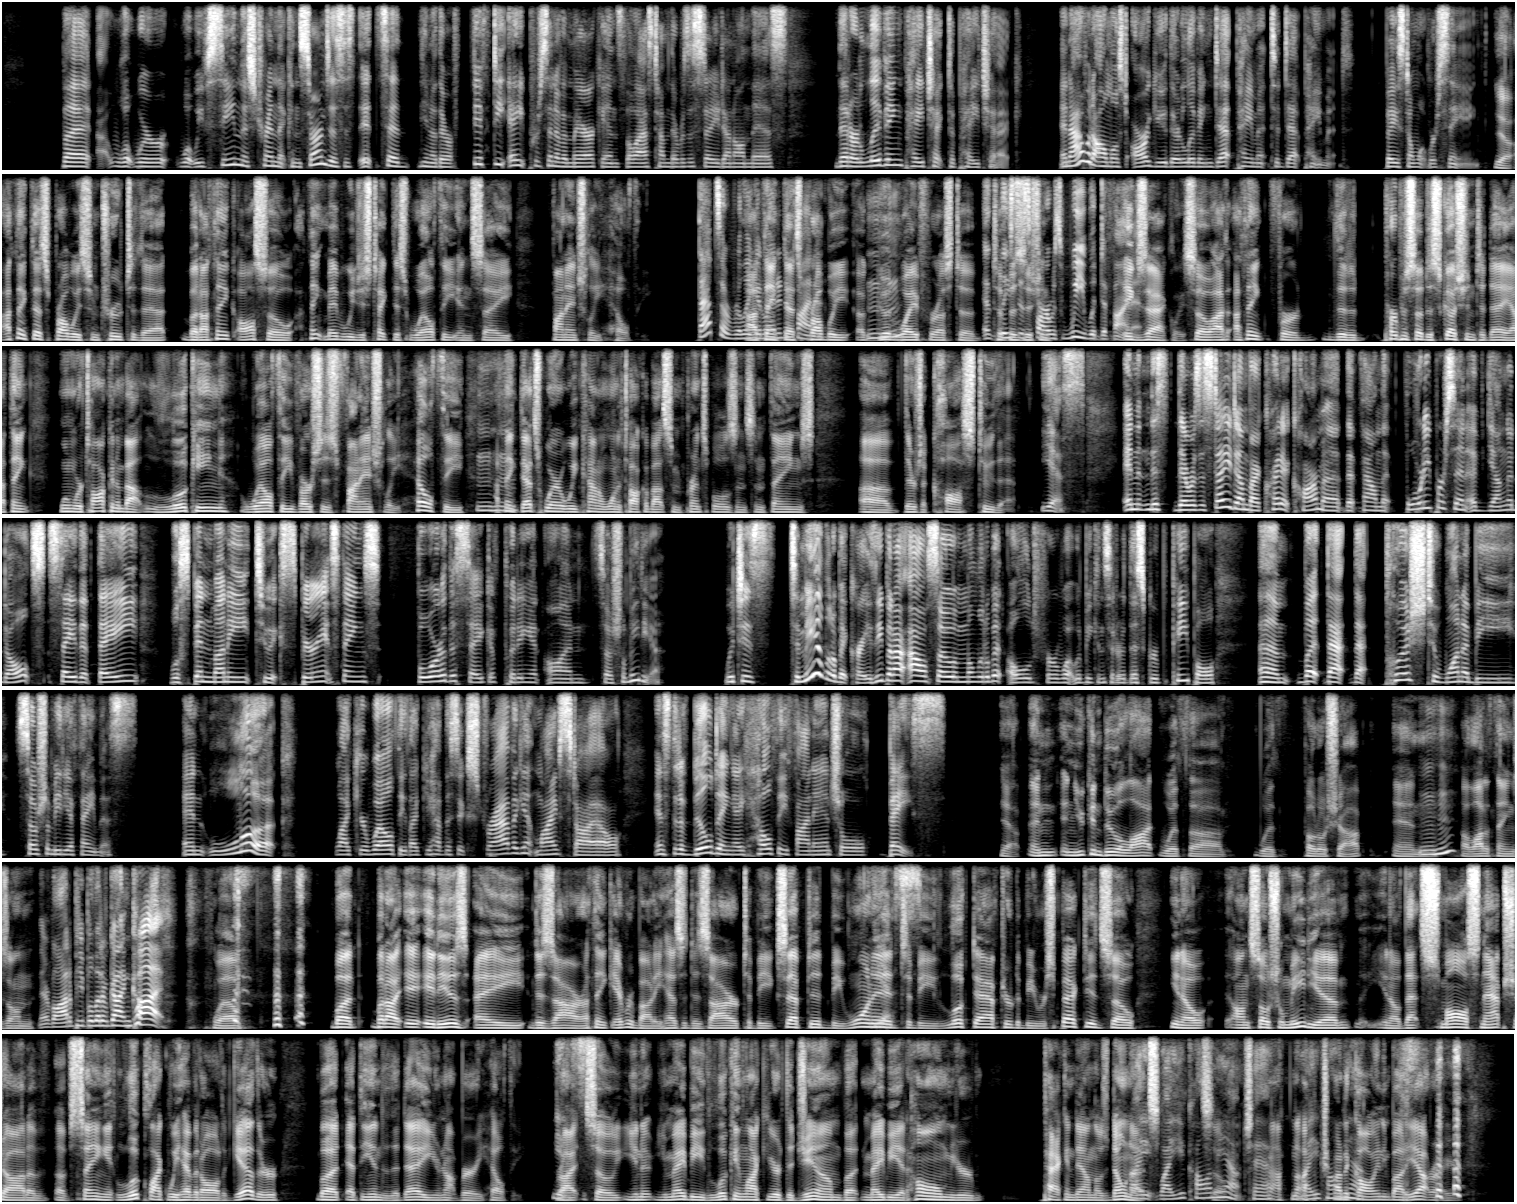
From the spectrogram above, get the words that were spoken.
But uh, what we're what we've seen this trend that concerns us is it said you know there are 58 percent of Americans the last time there was a study done on this that are living paycheck to paycheck, and I would almost argue they're living debt payment to debt payment based on what we're seeing. Yeah, I think that's probably some truth to that. But I think also, I think maybe we just take this wealthy and say financially healthy. That's a really I good way think that's probably a good Mhm. way for us to. At to least position as far as we would define it. exactly. So I, I think for the purpose of discussion today, I think when we're talking about looking wealthy versus financially healthy, I Mhm. think that's where we kind of want to talk about some principles and some things. Uh, there's a cost to that. Yes. And this there was a study done by Credit Karma that found that 40% of young adults say that they will spend money to experience things for the sake of putting it on social media, which is to me a little bit crazy, but I also am a little bit old for what would be considered this group of people. Um, but that that push to want to be social media famous and look like you're wealthy, like you have this extravagant lifestyle instead of building a healthy financial base. Yeah, and and you can do a lot with uh, with Photoshop and Mhm. a lot of things on There are a lot of people that have gotten caught. Well, but but I it, it is a desire. I think everybody has a desire to be accepted, be wanted, Yes. to be looked after, to be respected. So you know, on social media, you know that small snapshot of of saying it look like we have it all together, but at the end of the day, you're not very healthy, right? So you know, you may be looking like you're at the gym, but maybe at home you're packing down those Why, donuts. why you calling So, me out, Chad? I'm not why you trying to me call anybody out right here.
